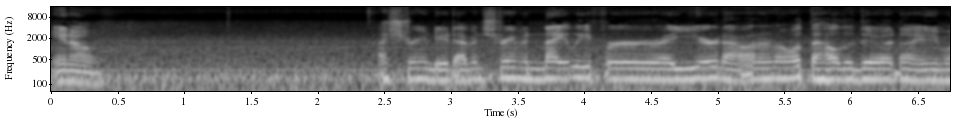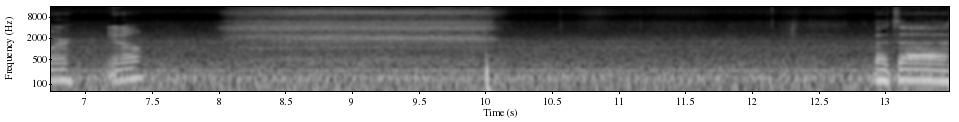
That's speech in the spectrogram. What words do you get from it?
you know, I stream, dude. I've been streaming nightly for a year now. I don't know what the hell to do at night anymore. You know. But uh,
